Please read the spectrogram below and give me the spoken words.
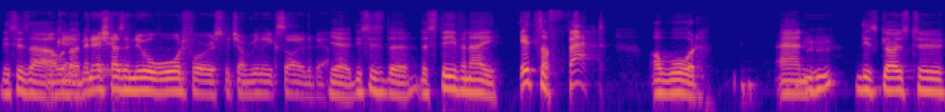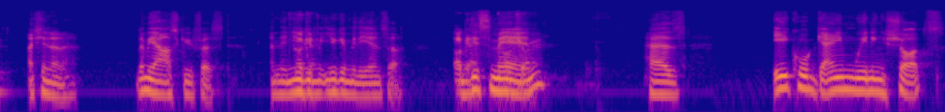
This is uh, I Okay, like- Manesh has a new award for us, which I'm really excited about. yeah, this is the the Stephen A. It's a fact award, and Mhm. this goes to actually no no. Let me ask you first, and then you give me you give me the answer. Okay, this man has equal game winning shots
